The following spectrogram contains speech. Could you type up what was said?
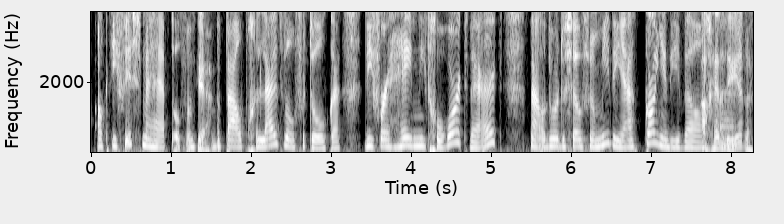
activisme hebt of een Ja. bepaald geluid wil vertolken, die voorheen niet gehoord werd. Nou, door de social media kan je die wel. eh, Agenderen.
